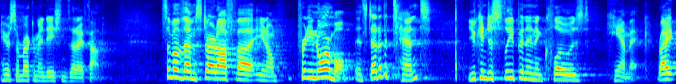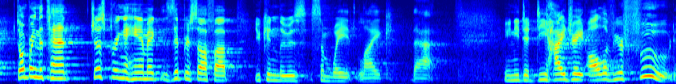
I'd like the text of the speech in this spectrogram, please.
Here's some recommendations that I found. Some of them start off, uh, you know, pretty normal. Instead of a tent, you can just sleep in an enclosed hammock, right? Don't bring the tent, just bring a hammock, zip yourself up. You can lose some weight like that. You need to dehydrate all of your food.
